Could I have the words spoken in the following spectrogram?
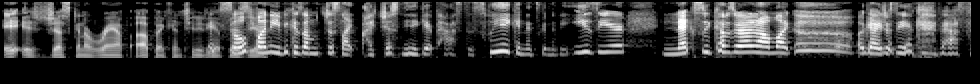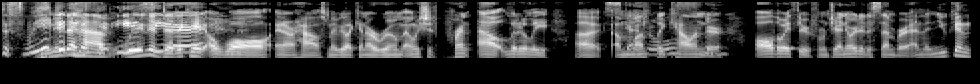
it is just gonna ramp up and continue to It's get It's so funny because I'm just like, I just need to get past this week and it's gonna be easier. Next week comes around and I'm like, okay, I just need to get past this week. We need to have we need to dedicate a wall in our house, maybe like in our room, and we should print out literally uh, a monthly calendar all the way through from January to December, and then you can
